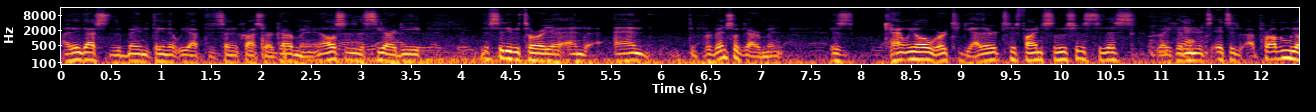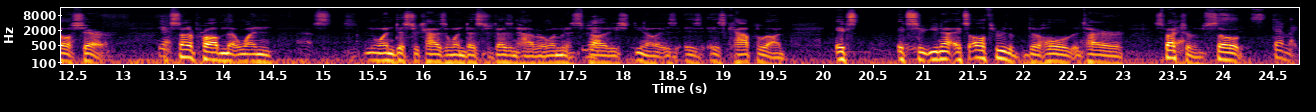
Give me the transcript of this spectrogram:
I think that's the main thing that we have to send across to our government, and also to the CRD, the city of Victoria, and and the provincial government is. Can't we all work together to find solutions to this? Like, I mean, it's it's a, a problem we all share. Yeah. It's not a problem that one s- one district has and one district doesn't have, or one municipality, you know, is, is, is capital on. It's it's you know it's all through the, the whole entire spectrum. So systemic.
